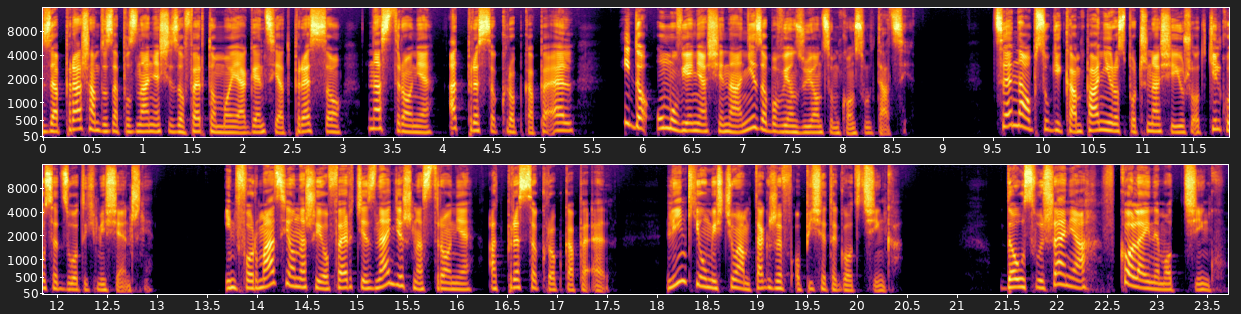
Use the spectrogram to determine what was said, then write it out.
zapraszam do zapoznania się z ofertą mojej agencji Adpresso na stronie adpresso.pl i do umówienia się na niezobowiązującą konsultację. Cena obsługi kampanii rozpoczyna się już od kilkuset złotych miesięcznie. Informacje o naszej ofercie znajdziesz na stronie adpresso.pl. Linki umieściłam także w opisie tego odcinka. Do usłyszenia w kolejnym odcinku.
